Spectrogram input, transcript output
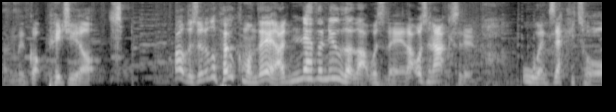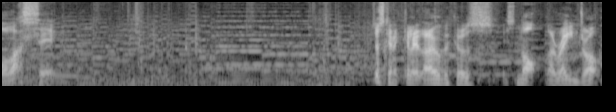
And we've got Pidgeot. Oh, there's another Pokemon there. I never knew that that was there. That was an accident. Ooh, Exeggutor. That's sick. Just going to kill it, though, because it's not a raindrop.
